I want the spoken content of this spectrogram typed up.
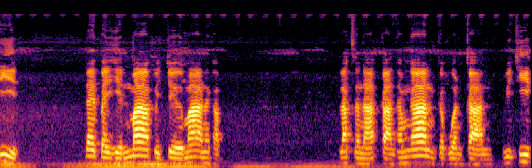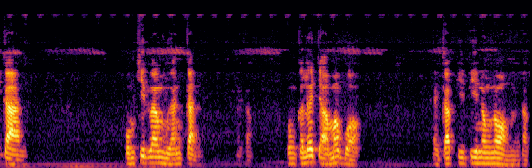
ที่ได้ไปเห็นมาไปเจอมานะครับ ลักษณะการทำงานกระบวนการวิธีการ ผมคิดว่าเหมือนกันนะครับ ผมก็เลยจะเอามาบอกให้กับพี่ๆน้องๆนะครับ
